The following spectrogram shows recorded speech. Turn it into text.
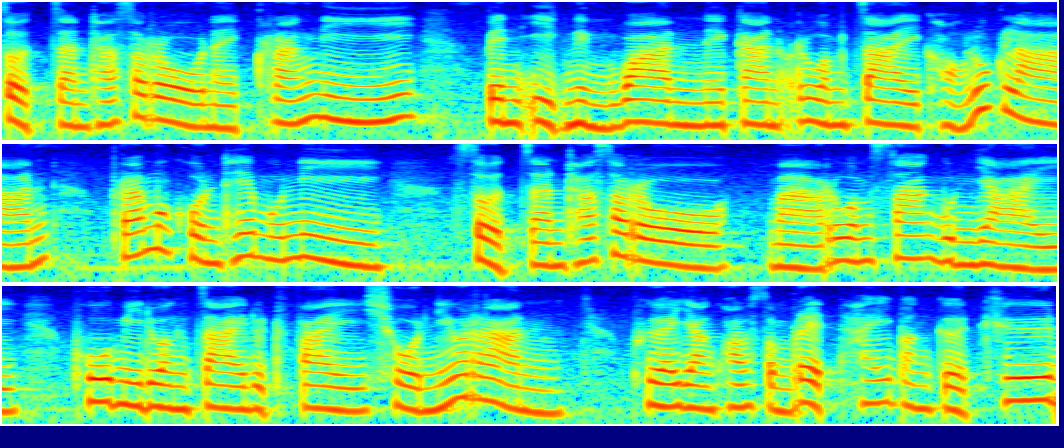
สดจันทสโรในครั้งนี้ เป็นอีกหนึ่งวันในการรวมใจของลูกหลาน พระมงคลเทพมุนี สดจันทสโร มาร่วมสร้างบุญใหญ่ ผู้มีดวงใจดุดไฟโชนนิรันด์เพื่อยังความสำเร็จให้บังเกิดขึ้น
